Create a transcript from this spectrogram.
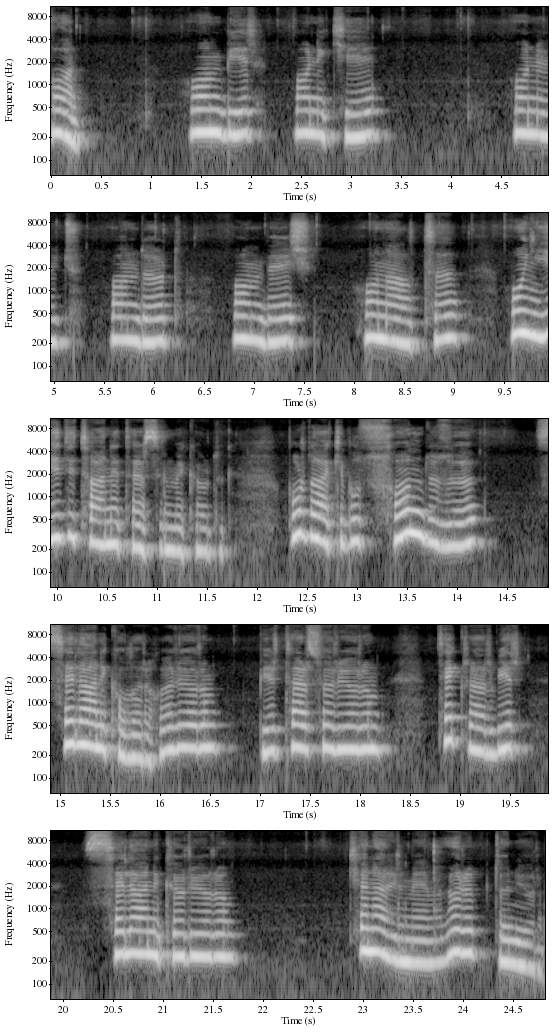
10 11 12 13 14 15 16 17 tane ters ilmek ördük. Buradaki bu son düzü Selanik olarak örüyorum. Bir ters örüyorum. Tekrar bir Selanik örüyorum. Kenar ilmeğimi örüp dönüyorum.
